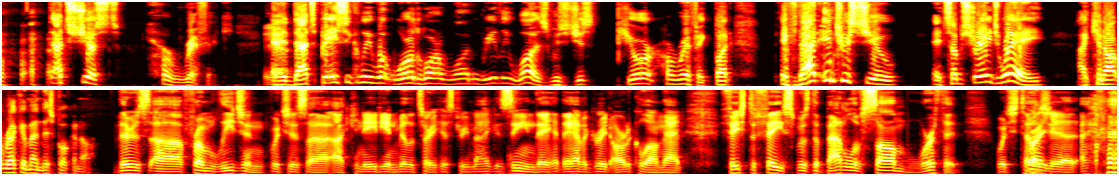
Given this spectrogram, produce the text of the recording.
that's just horrific. Yeah. And that's basically what World War One really was, was just pure horrific. But if that interests you in some strange way, I cannot recommend this book enough. There's uh, from Legion, which is a, a, Canadian military history magazine. They they have a great article on that. Face to face was the Battle of Somme worth it? Which tells right. you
